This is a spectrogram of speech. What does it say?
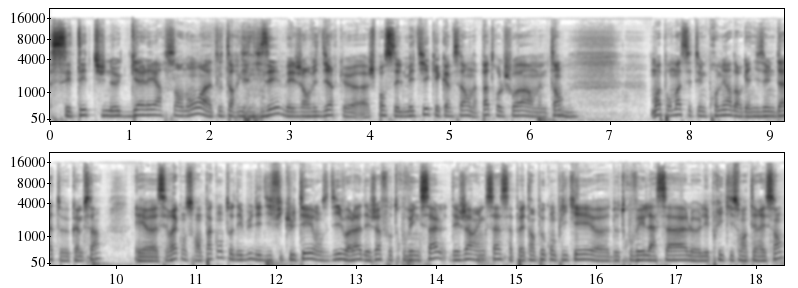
C'était une galère sans nom à tout organiser, mais j'ai envie de dire que je pense que c'est le métier qui est comme ça, on n'a pas trop le choix en même temps. Mhm. Moi, pour moi, c'était une première d'organiser une date euh, comme ça. Et euh, c'est vrai qu'on se rend pas compte au début des difficultés. On se dit, voilà, déjà, faut trouver une salle. Déjà, rien que ça, ça peut être un peu compliqué euh, de trouver la salle, les prix qui sont intéressants.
